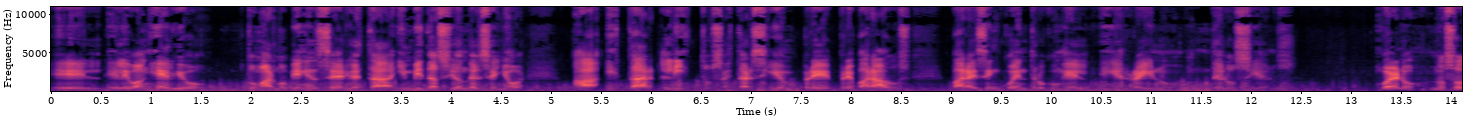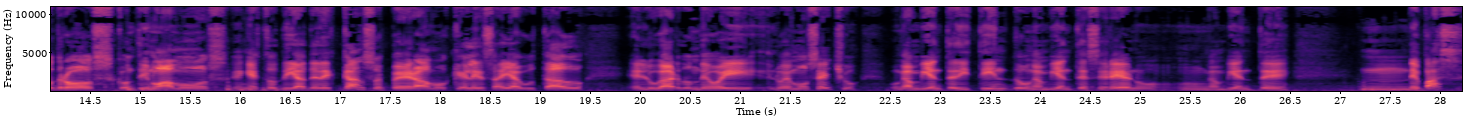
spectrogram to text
el, el Evangelio, tomarnos bien en serio esta invitación del Señor a estar listos, a estar siempre preparados para ese encuentro con Él en el reino de los cielos. Bueno, nosotros continuamos en estos días de descanso. Esperamos que les haya gustado el lugar donde hoy lo hemos hecho. Un ambiente distinto, un ambiente sereno, un ambiente mm, de paz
